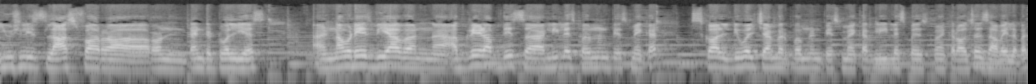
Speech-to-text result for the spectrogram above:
usually it lasts for around 10 to 12 years. And nowadays we have an upgrade of this leadless permanent pacemaker. It's called dual chamber permanent pacemaker. Leadless pacemaker also is available.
